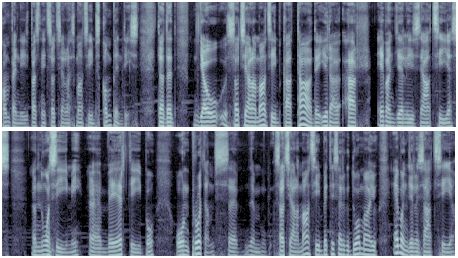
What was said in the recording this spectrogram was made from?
kompendijas, baznīca sociālās mācības kompendijas. Tātad jau sociālā mācība kā tāda ir ar evanģelizācijas uh, nozīmi, eh, vērtību un, protams, eh, sociālā mācība, bet es arī domāju, evanģelizācija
